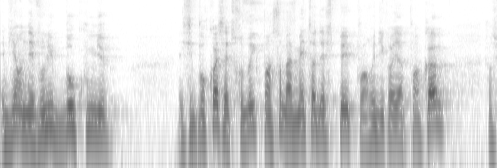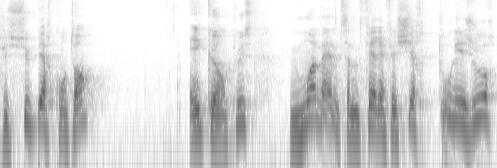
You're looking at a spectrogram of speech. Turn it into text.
eh bien on évolue beaucoup mieux. Et c'est pourquoi cette rubrique, pour l'instant, bah, j'en suis super content. Et qu'en plus, moi-même, ça me fait réfléchir tous les jours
